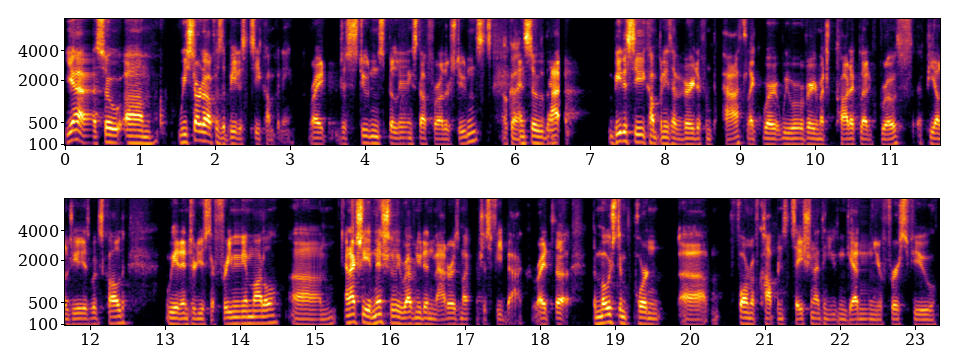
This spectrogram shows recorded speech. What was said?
yeah so um, we started off as a b2c company right just students building stuff for other students okay and so that b2c companies have a very different path. Like where we were very much product led growth plg is what it's called. We had introduced a freemium model um, and actually initially revenue didn't matter as much as feedback right? The the most important uh, form of compensation i think you can get in your first few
